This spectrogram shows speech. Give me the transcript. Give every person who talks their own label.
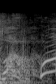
Speaker 1: Wow!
